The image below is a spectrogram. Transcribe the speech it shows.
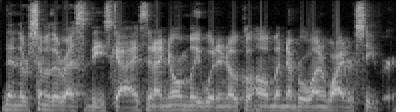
than the, some of the rest of these guys that I normally would in Oklahoma number one wide receiver.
